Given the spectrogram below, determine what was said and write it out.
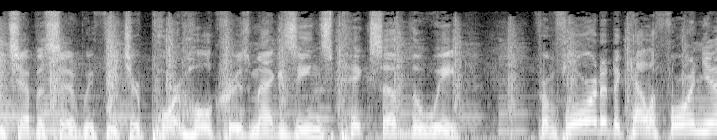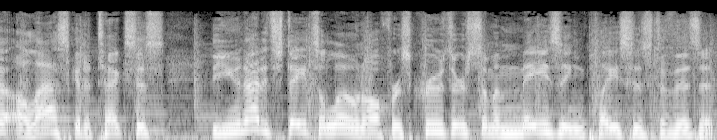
Each episode, we feature Porthole Cruise Magazine's picks of the week. From Florida to California, Alaska to Texas, the United States alone offers cruisers some amazing places to visit.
